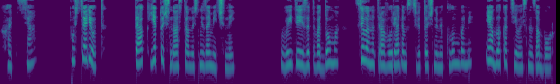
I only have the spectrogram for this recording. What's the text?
Хотя, пусть орет. Так я точно останусь незамеченной. Выйдя из этого дома, села на траву рядом с цветочными клумбами и облокотилась на забор.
